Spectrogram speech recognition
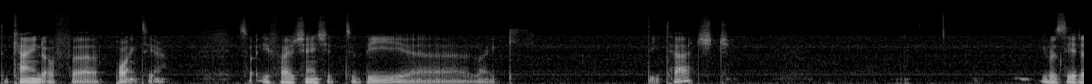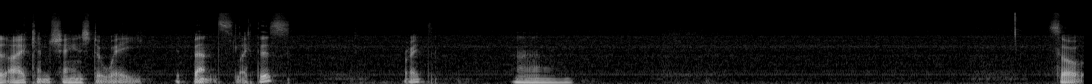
the kind of uh, point here. So if I change it to be uh, like detached, you will see that I can change the way it bends like this, right? Um, So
